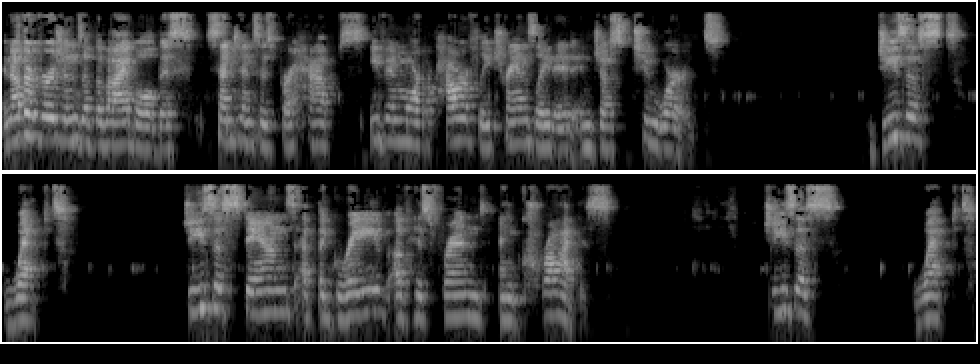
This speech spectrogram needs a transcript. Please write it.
In other versions of the Bible, this sentence is perhaps even more powerfully translated in just two words. Jesus wept. Jesus stands at the grave of his friend and cries. Jesus wept.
